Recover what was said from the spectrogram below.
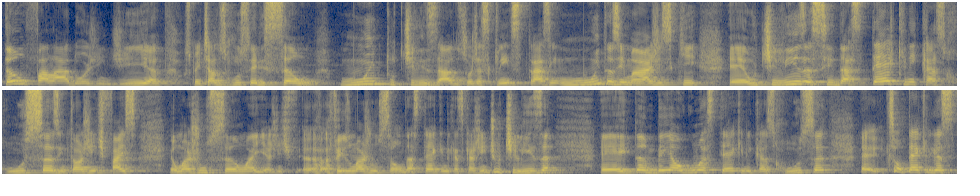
tão falado hoje em dia. Os penteados russos eles são muito utilizados hoje. As clientes trazem muitas imagens que é, utiliza-se das técnicas russas. Então a gente faz é uma junção aí. A gente é, fez uma junção das técnicas que a gente utiliza é, e também algumas técnicas russas, é, que são técnicas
